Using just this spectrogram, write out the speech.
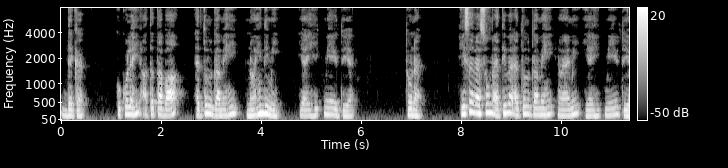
2. උකුලෙහි අත තබා ඇතුල් ගමෙහි නොහිඳිමි යයි හික්මිය යුතුය. 3. හිස වැසුම් ඇතිව ඇතුල් ගමෙහි නොයමි යයි හික්මිය යුතුය.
